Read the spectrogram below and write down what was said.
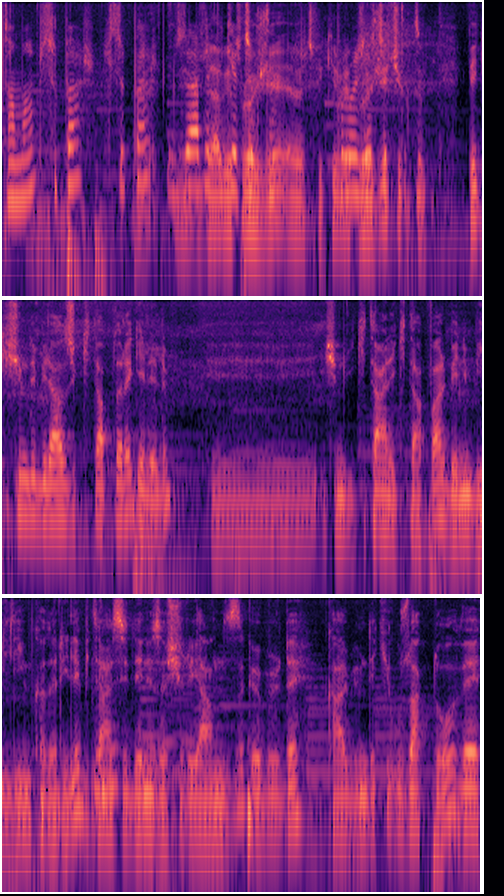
Tamam süper süper. güzel, Güzel bir bir fikir proje, çıktı. evet fikir Proje ve proje çıktı. çıktı. Peki şimdi birazcık kitaplara gelelim. Ee, şimdi iki tane kitap var benim bildiğim kadarıyla. Bir tanesi Deniz Aşırı Yalnızlık, öbürü de Kalbimdeki Uzak Doğu ve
